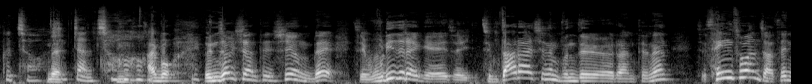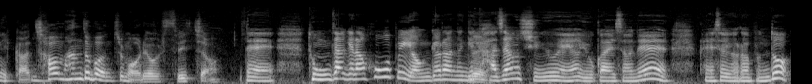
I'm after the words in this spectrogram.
그쵸. 네. 쉽지 않죠. 음. 아니 뭐 은정 씨한테는 쉬운데 이제 우리들에게 이제 지금 따라하시는 분들한테는 생소한 자세니까 처음 한두 번 좀 어려울 수 있죠. 네. 동작이랑 호흡을 연결하는 게 네. 가장 중요해요, 요가에서는. 그래서 여러분도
